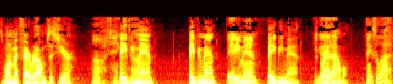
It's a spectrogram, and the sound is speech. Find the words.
is one of my favorite albums this year. Oh, thanks, Baby Tom. Man. Baby Man? Baby Man. Baby Man. It's a great it. album. Thanks a lot.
